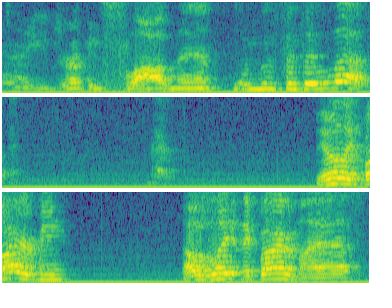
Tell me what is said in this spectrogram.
Ah, you drunken slob, man. You haven't moved since I left. You know, they fired me. I was late and they fired my ass.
